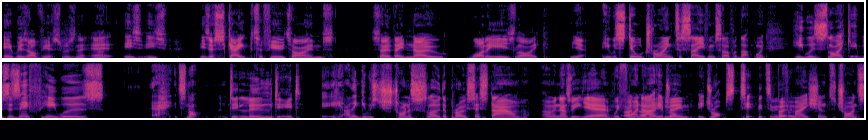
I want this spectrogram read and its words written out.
it was obvious, wasn't it? Uh, he's he's he's escaped a few times, so they know what he is like. Yeah, he was still trying to save himself at that point. He was like, it was as if he was. It's not deluded. I I think he was just trying to slow the process down. I mean, as we we- Yeah, we, I- find I know out, he, drop- mean. he drops tidbits of But- information to try and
